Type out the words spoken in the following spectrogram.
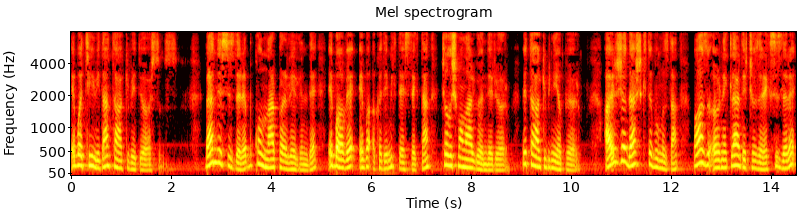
EBA TV'den takip ediyorsunuz. Ben de sizlere bu konular paralelinde EBA ve EBA Akademik Destek'ten çalışmalar gönderiyorum ve takibini yapıyorum. Ayrıca ders kitabımızdan bazı örnekler de çözerek sizlere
